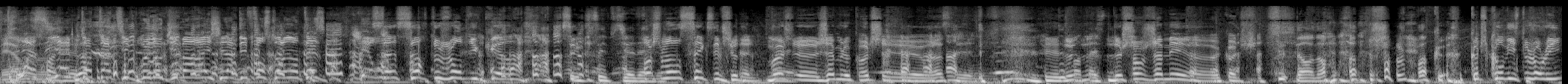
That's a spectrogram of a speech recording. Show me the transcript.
merde. Troisième tentative. Bruno Guimaraes et la défense lorientaise. Ça sort toujours du cœur. C'est exceptionnel. Franchement, c'est exceptionnel. Moi, j'aime le coach. Et, euh, voilà, c'est- et ne, ne- ne change jamais, euh, coach. Non, non. Co- Coach Courbis, toujours lui.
